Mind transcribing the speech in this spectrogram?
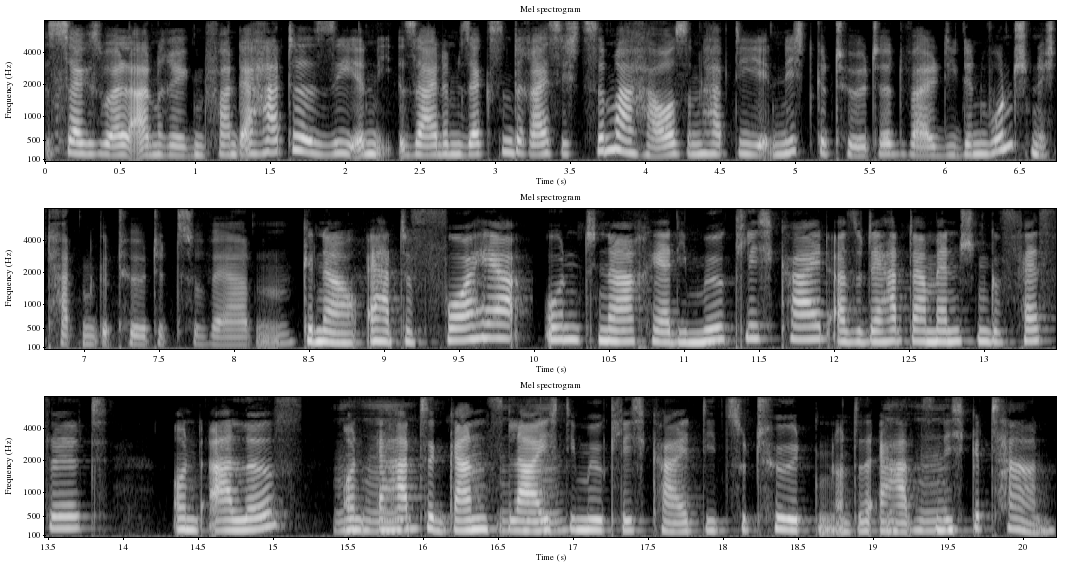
sexuell anregend fand. Er hatte sie in seinem 36-Zimmer-Haus und hat die nicht getötet, weil die den Wunsch nicht hatten, getötet zu werden. Genau, er hatte vorher und nachher die Möglichkeit, also der hat da Menschen gefesselt und alles. Und Mhm. er hatte ganz leicht die Möglichkeit, die zu töten. Und er hat Mhm. es nicht getan.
